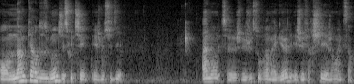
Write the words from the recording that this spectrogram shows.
en un quart de seconde, j'ai switché et je me suis dit ah non, je vais juste ouvrir ma gueule et je vais faire chier les gens avec ça.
